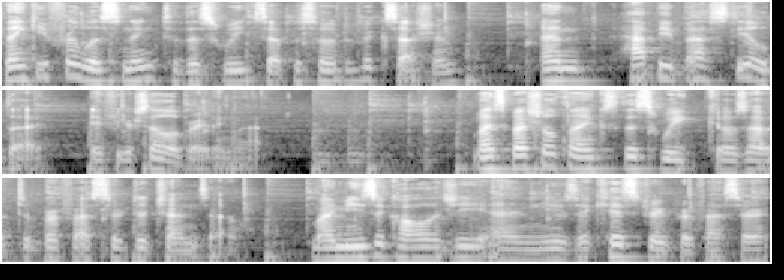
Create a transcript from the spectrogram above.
Thank you for listening to this week's episode of Accession, and happy Bastille Day if you're celebrating that. My special thanks this week goes out to Professor DiCenzo, my musicology and music history professor,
